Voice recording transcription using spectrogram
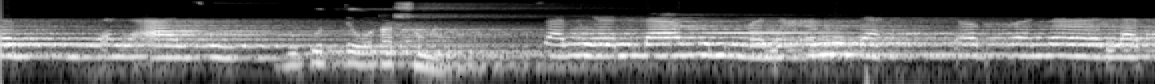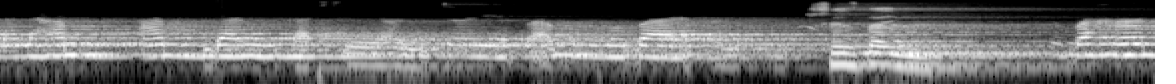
ربي العظيم রুকুতে ওঠার সময় سمع الله لمن حمده ربنا لك الحمد حمدا كثيرا طيبا مباركا শেষদাই سبحان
